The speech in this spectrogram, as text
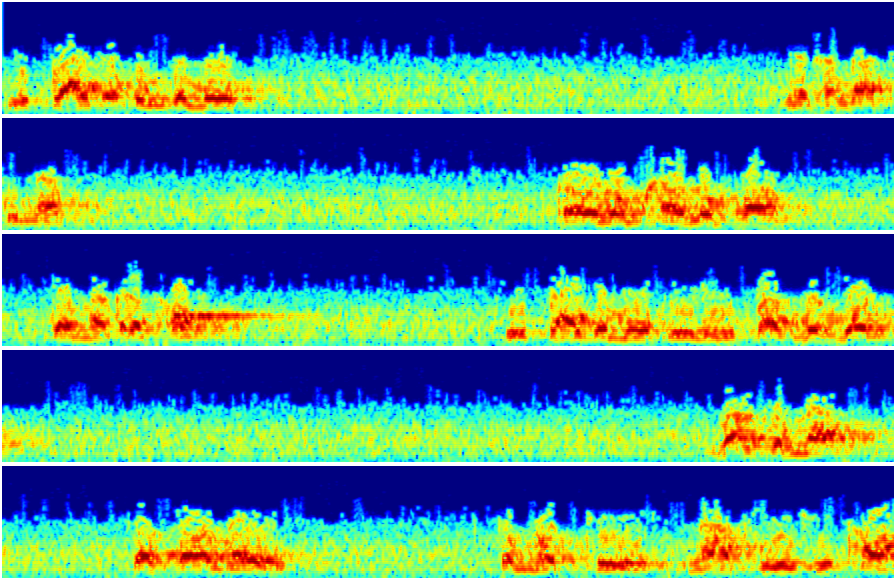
หรือปลายกระพุ้งจมูกในขณะที่นับ ก็ลมเข้าลมออกจะมากระทบที่ปลายจมูกหรือปากเบื้องบน บางสำนักก็สอนให้กำหนดที่นาทีคือท้อง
